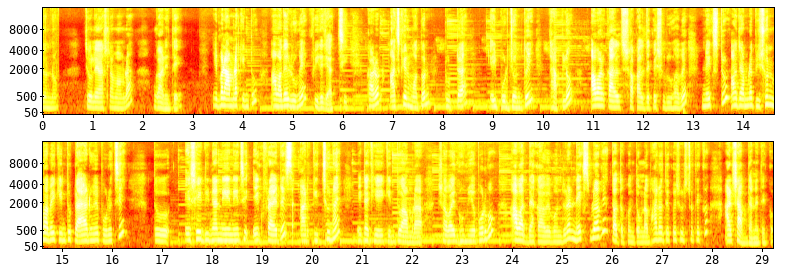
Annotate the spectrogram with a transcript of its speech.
জন্য। চলে আসলাম আমরা গাড়িতে। এবার আমরা কিন্তু আমাদের রুমে ফিরে যাচ্ছি, কারণ আজকের মতন ট্যুরটা এই পর্যন্তই থাকল। আবার কাল সকাল থেকে শুরু হবে নেক্সট ট্যুর আজ আমরা ভীষণভাবে কিন্তু টায়ার্ড হয়ে পড়েছি। তো এসেই ডিনার নিয়ে নিয়েছি এগ ফ্রায়েড রাইস আর কিচ্ছু নয়, এটা খেয়েই কিন্তু আমরা সবাই ঘুমিয়ে পড়ব। আবার দেখা হবে বন্ধুরা নেক্সট ব্লগে ততক্ষণ তোমরা ভালো থেকো, সুস্থ থেকো আর সাবধানে থেকো।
